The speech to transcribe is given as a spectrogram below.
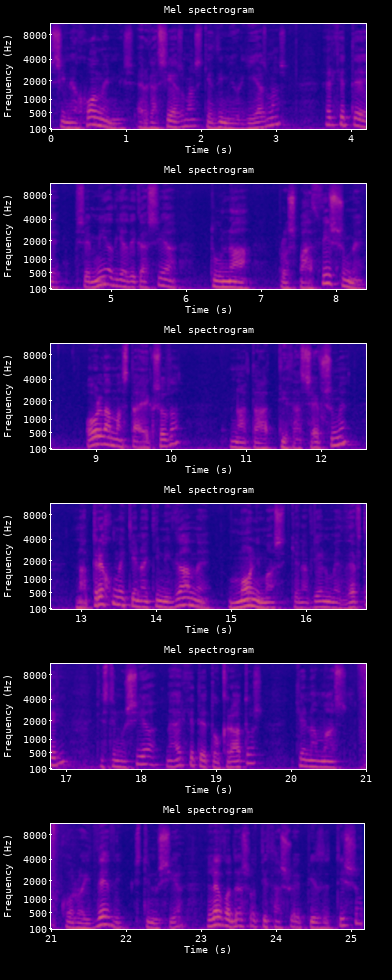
συνεχόμενης εργασίας μας και δημιουργίας μας έρχεται σε μια διαδικασία του να προσπαθήσουμε όλα μας τα έξοδα να τα τυθασεύσουμε, να τρέχουμε και να κυνηγάμε μόνοι μας και να βγαίνουμε δεύτεροι και στην ουσία να έρχεται το κράτος και να μας κοροϊδεύει στην ουσία λέγοντας ότι θα σου επιδοτήσω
